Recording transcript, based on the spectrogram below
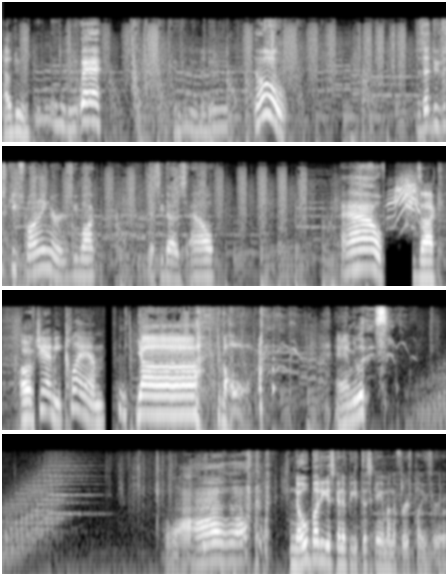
How do? Wah. No! Does that dude just keep spawning, or does he walk? Yes, he does. Ow. Ow! Zuck. Oh, Jammy clam! yeah. and we lose. Nobody is gonna beat this game on the first playthrough.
